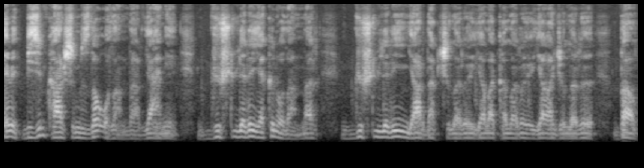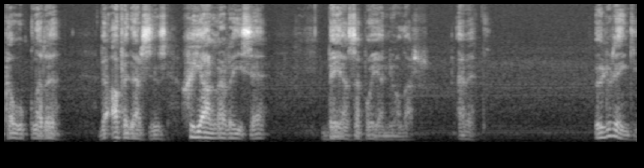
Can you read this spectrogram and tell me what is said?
Evet bizim karşımızda olanlar yani güçlülere yakın olanlar, güçlülerin yardakçıları, yalakaları, yağcıları, dal kavukları ve affedersiniz hıyarları ise beyaza boyanıyorlar. Evet. Ölü rengi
